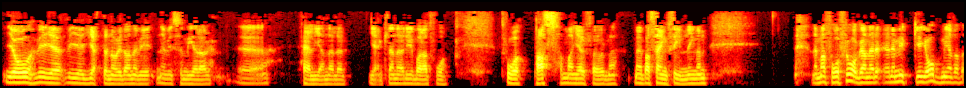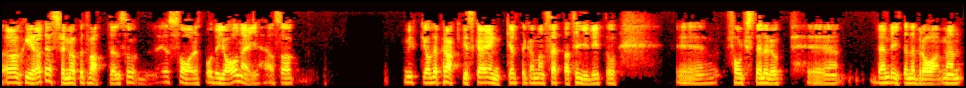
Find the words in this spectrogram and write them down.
Jo, vi är, vi är jättenöjda när vi, när vi summerar eh, helgen eller egentligen är det ju bara två, två pass om man jämför med, med bassängsimning. Men när man får frågan, är det, är det mycket jobb med att arrangera ett SM med öppet vatten? Så är svaret både ja och nej. Alltså, mycket av det praktiska är enkelt, det kan man sätta tidigt och eh, folk ställer upp. Eh, den biten är bra, men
